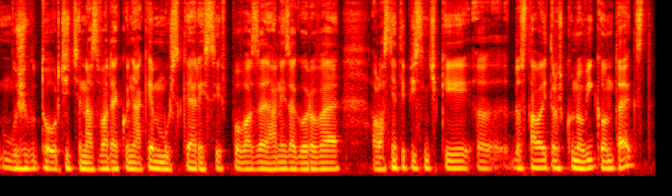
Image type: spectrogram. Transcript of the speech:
můžu to určitě nazvat jako nějaké mužské rysy v povaze Hany Zagorové. A vlastně ty písničky eh, dostávají trošku nový kontext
